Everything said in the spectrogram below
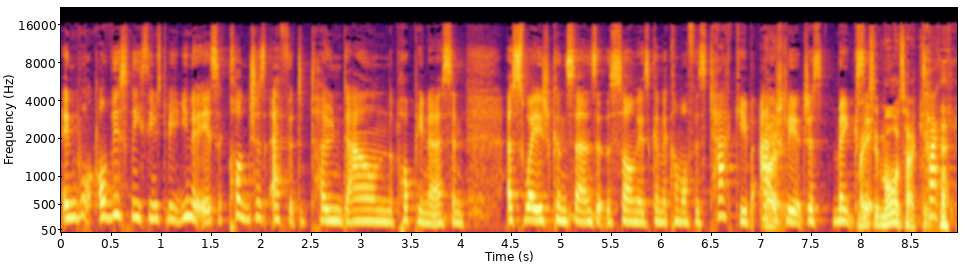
in what obviously seems to be, you know, it's a conscious effort to tone down the poppiness and assuage concerns that the song is going to come off as tacky, but Right. actually it just makes, Makes it more tacky.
